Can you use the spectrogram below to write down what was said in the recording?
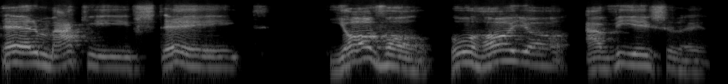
Der Makif steht, Yovel, hu hoyo avi Yisrael.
